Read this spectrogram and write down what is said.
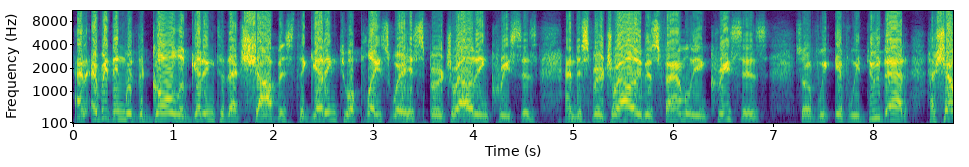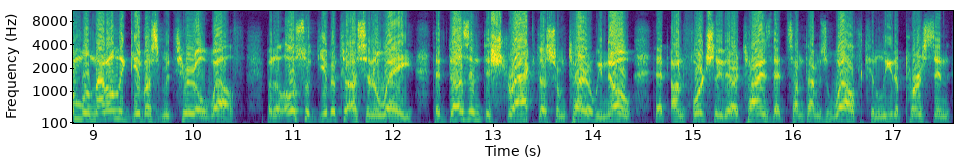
and everything with the goal of getting to that Shabbos, to getting to a place where his spirituality increases and the spirituality of his family increases. So if we, if we do that, Hashem will not only give us material wealth, but he'll also give it to us in a way that doesn't distract us from Torah. We know that unfortunately there are times that sometimes wealth can lead a person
